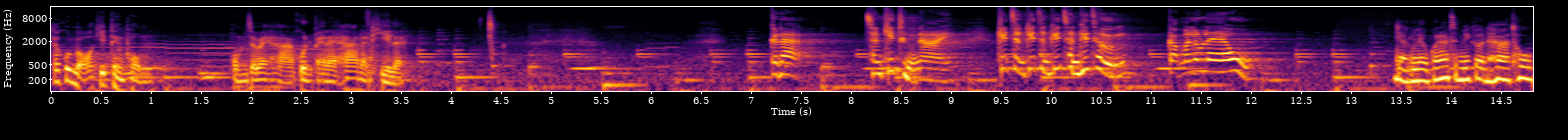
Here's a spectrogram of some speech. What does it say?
ถ้าคุณบอกว่าคิดถึงผม ผมจะไปหาคุณภายใน 5 นาทีเลย ก็ได้ ฉันคิดถึงนาย คิดถึงคิดถึงคิดถึงคิดถึง กลับมาเร็วอย่างเร็วก็น่าจะไม่เกินห้าทุ่ม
